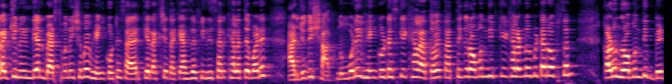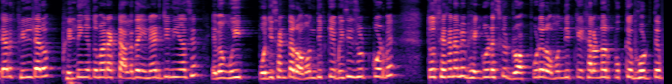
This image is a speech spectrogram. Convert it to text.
আরেকজন ইন্ডিয়ান ব্যাটসম্যান হিসেবে ভেঙ্কটেশ আয়ারকে রাখছি, তাকে অ্যাজ এ ফিনিশার খেলাতে পারে। আর যদি সাত নম্বরেই ভেঙ্কটেশকে খেলাতে হয়, তার থেকে রমনদীপকে খেলানো বেটার অপশন কারণ রমনদীপ বেটার ফিল্ডারও ফিল্ডিংয়ে তোমার একটা আলাদা এনার্জি নিয়ে আসে এবং ওই পজিশনটা রমনদীপকে বেশি শ্যুট করবে। তো সেখানে আমি ভেঙ্কটেশকে ড্রপ করে রমনদীপকে খেলানোর পক্ষে ভোট দেবো।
